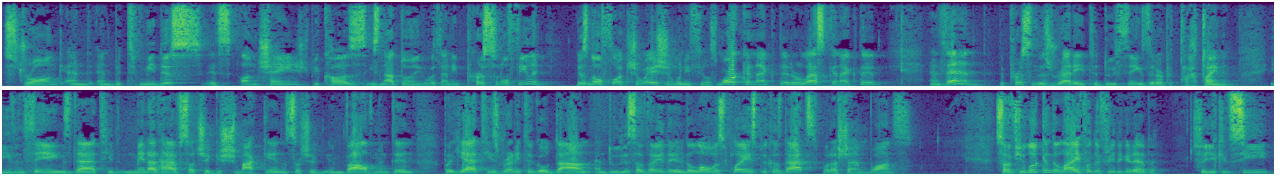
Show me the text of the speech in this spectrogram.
strong and, and betmidis, it's unchanged because he's not doing it with any personal feeling. There's no fluctuation when he feels more connected or less connected. And then the person is ready to do things that are betachtainim, even things that he may not have such a geschmack in, such an involvement in, but yet he's ready to go down and do this Aveda in the lowest place because that's what Hashem wants. So if you look in the life of the Frierdiker Rebbe, so you can see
